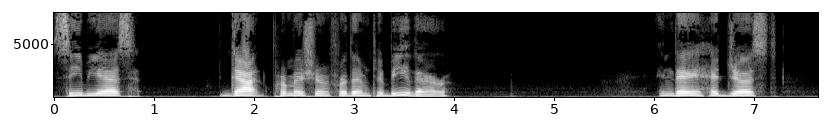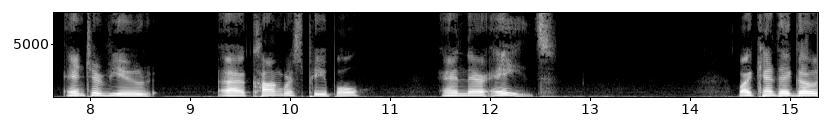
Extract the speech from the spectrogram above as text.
CBS got permission for them to be there and they had just interviewed uh, Congress people and their aides. Why can't they go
